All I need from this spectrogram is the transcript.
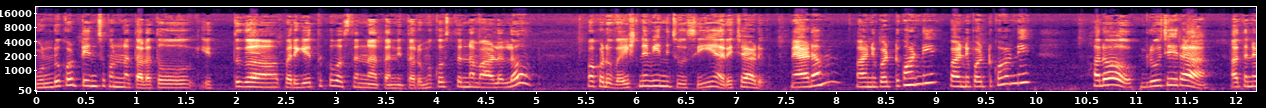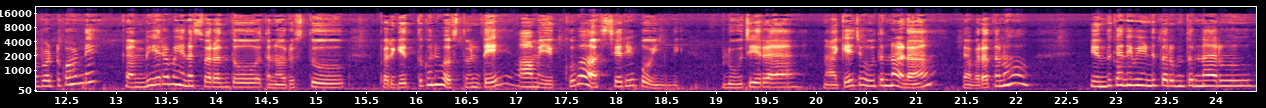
గుండు కొట్టించుకున్న తలతో ఎత్తుగా పరిగెత్తుకు వస్తున్న అతన్ని తరుముకొస్తున్న వాళ్ళలో ఒకడు వైష్ణవిని చూసి అరిచాడు. మేడం వాణ్ణి పట్టుకోండి వాణ్ణి పట్టుకోండి. హలో బ్లూ చీరా అతన్ని పట్టుకోండి. గంభీరమైన స్వరంతో అతను అరుస్తూ పరిగెత్తుకుని వస్తుంటే ఆమె ఎక్కువ ఆశ్చర్యపోయింది. బ్లూ చీరా నాకే చెబుతున్నాడా? ఎవరతను? ఎందుకని వీణ్ణి తరుముతున్నారు?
